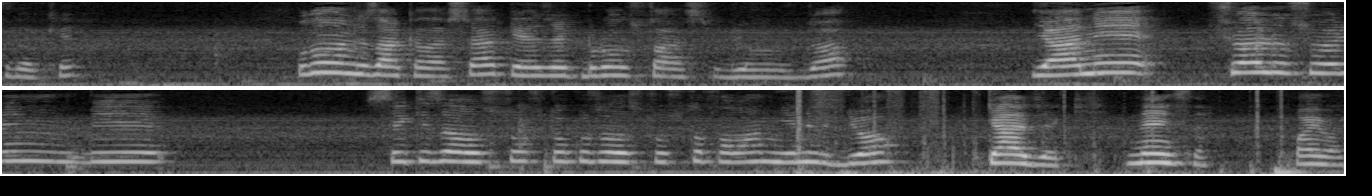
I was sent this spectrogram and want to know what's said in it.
Şuradaki. Bunu oynayacağız arkadaşlar. Gelecek Brawl Stars videomuzda. Yani şöyle söyleyeyim bir 8 Ağustos 9 Ağustos'ta falan yeni video gelecek. Neyse. Bay bay.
